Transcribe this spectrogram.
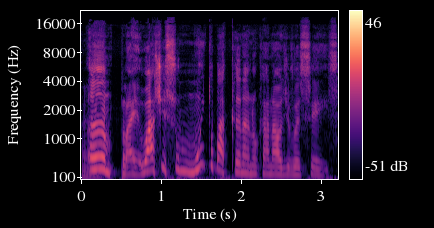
ampla. Eu acho isso muito bacana no canal de vocês.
